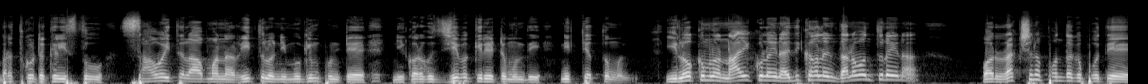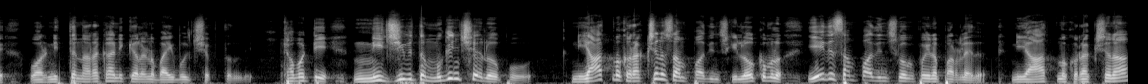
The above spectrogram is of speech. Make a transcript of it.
బ్రతుకుట క్రీస్తు సావైత లాభమన్న రీతిలో నీ ముగింపు ఉంటే నీ కొరకు జీవ కిరీటం ఉంది నిత్యత్వం ఉంది. ఈ లోకంలో నాయకులైన అధికారులైన ధనవంతులైన వారు రక్షణ పొందకపోతే వారు నిత్య నరకానికి వెళ్ళని బైబుల్ చెప్తుంది. కాబట్టి నీ జీవితం ముగించేలోపు నీ ఆత్మకు రక్షణ సంపాదించుకు. ఈ లోకంలో ఏది సంపాదించుకోకపోయినా పర్లేదు. నీ ఆత్మకు రక్షణ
